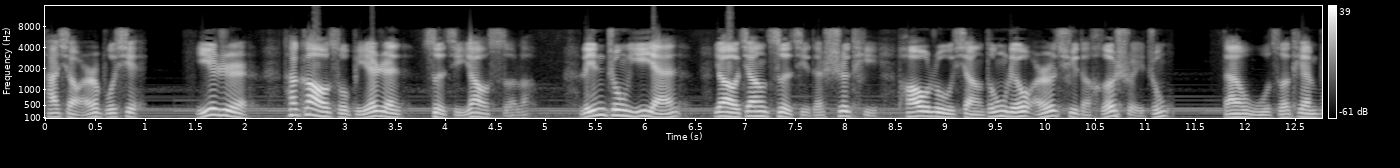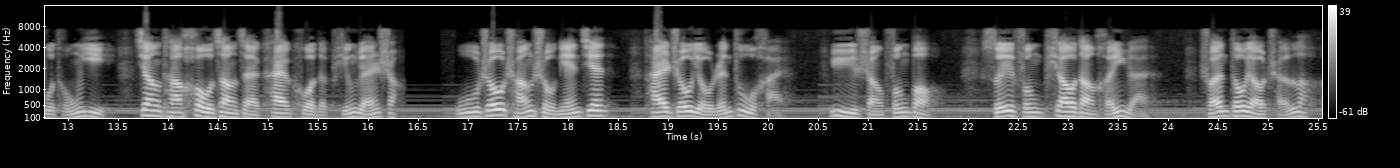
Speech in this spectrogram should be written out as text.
他笑而不谢。一日，他告诉别人自己要死了，临终遗言要将自己的尸体抛入向东流而去的河水中，但武则天不同意，将他厚葬在开阔的平原上。武周长寿年间。台州有人渡海，遇上风暴，随风飘荡很远，船都要沉了，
